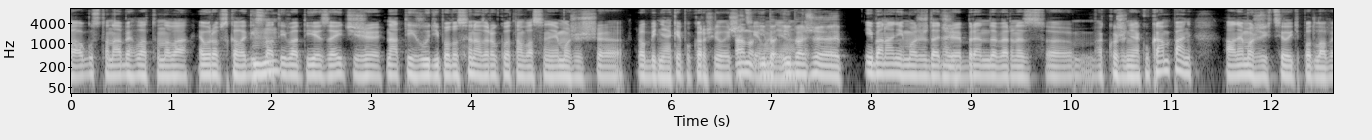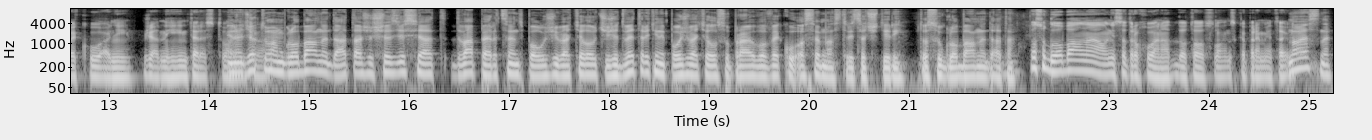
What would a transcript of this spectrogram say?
augusta nabehla tá nová európska legislatíva mm-hmm. TSA, čiže na tých ľudí pod 18 rokov tam vlastne nemôžeš uh, robiť nejaké pokročilejšie Áno, iba, iba že iba na nich môžeš dať, že brand awareness, uh, akože nejakú kampaň, ale nemôžeš ich cieliť podľa veku ani žiadnych interesov. Ináč ja tu mám globálne dáta, že 62% používateľov, čiže dve tretiny používateľov sú práve vo veku 18-34. To sú globálne dáta. To sú globálne a oni sa trochu aj do toho Slovenska premietajú. No jasné.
